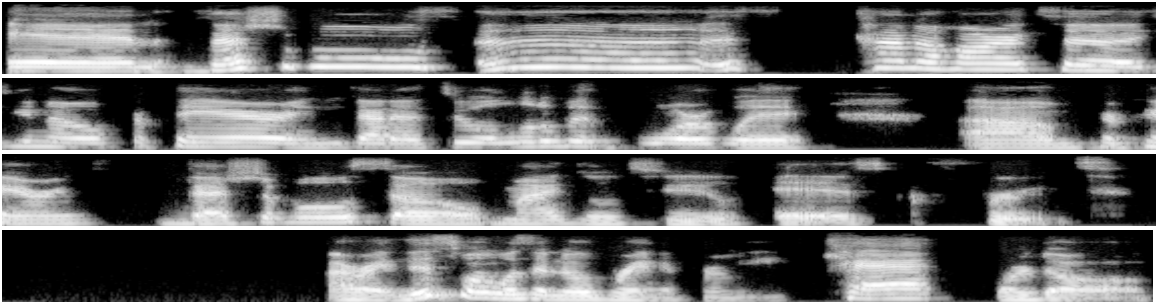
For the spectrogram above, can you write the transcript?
And vegetables, uh, it's kind of hard to, you know, prepare and you got to do a little bit more with um, preparing vegetables. So my go to is fruit. All right, this one was a no brainer for me cat or dog.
